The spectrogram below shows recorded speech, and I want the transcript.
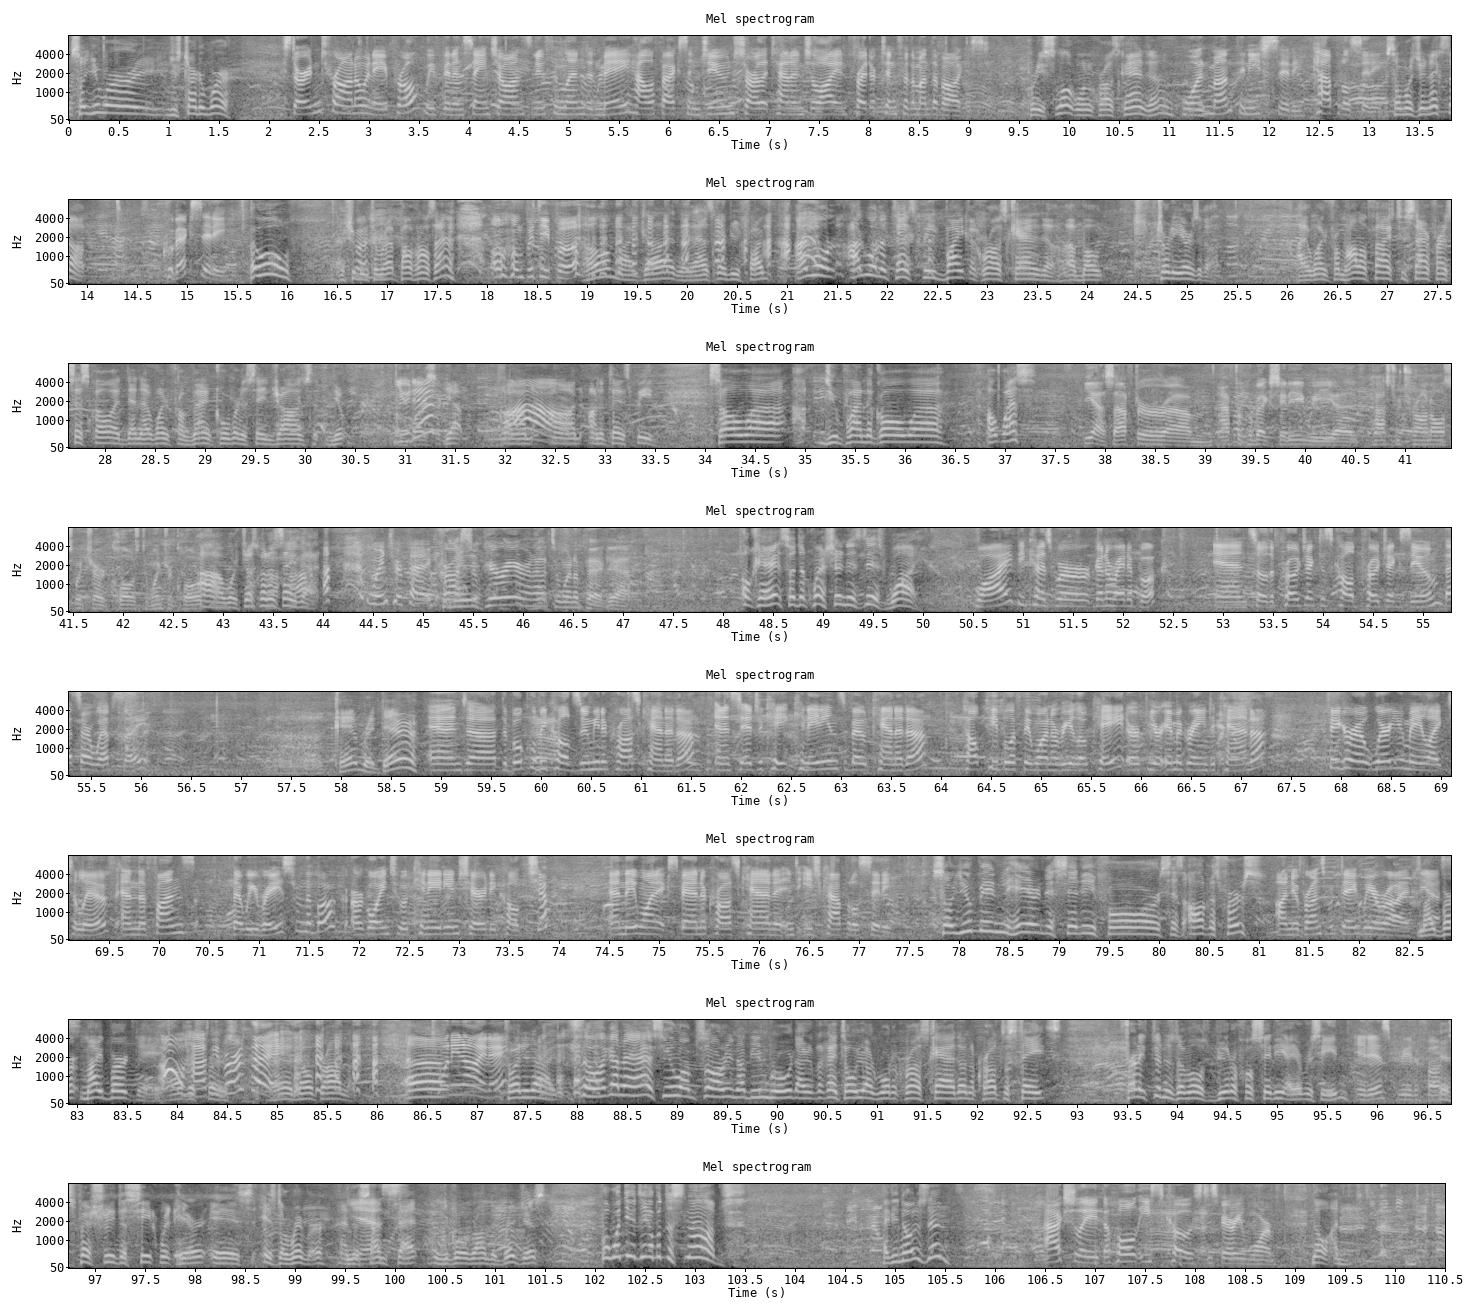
So you were you started where? We started in Toronto in April. We've been in St. John's, Newfoundland in May, Halifax in June, Charlottetown in July, and Fredericton for the month of August. Pretty slow going across Canada. One month in each city, capital city. So what's your next stop? Quebec City. Oh, I should be to pas français. Oh, un petit peu. Oh my God, that's gonna be fun. I rode I rode a 10-speed bike across Canada about 30 years ago. I went from Halifax to San Francisco, and then I went from Vancouver to St. John's. New- You did? Yep, Wow. on, on, on a 10-speed. So, uh, do you plan to go uh, out west? Yes, after um, after Quebec City, we uh, pass through Toronto, switch our clothes to winter clothes. Ah, we're just gonna say that. Winterpeg. Across Superior and out to Winnipeg, yeah. Okay, so the question is this: Why? Why? Because we're going to write a book. And so the project is called Project Zoom. That's our website. Okay, right there. And uh, the book will be called Zooming Across Canada. And it's to educate Canadians about Canada, help people if they want to relocate or if you're immigrating to Canada, figure out where you may like to live. And the funds that we raise from the book are going to a Canadian charity called CHIP. And they want to expand across Canada into each capital city. So you've been here in the city for since August 1st? On New Brunswick Day, we arrived. My, yes. bir- my birthday. Oh, August happy 1st. birthday. Yeah, no problem. 29, eh? 29. so I gotta ask you, I'm sorry, not being rude. I, like I told you, I rode across Canada and across the States. Fredericton is the most beautiful city I ever seen. It is beautiful. Especially the secret here is is the river and the Yes. sunset and you go around the bridges. But what do you think about the snobs? Have you noticed them? Actually, the whole East Coast is very warm. No, and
